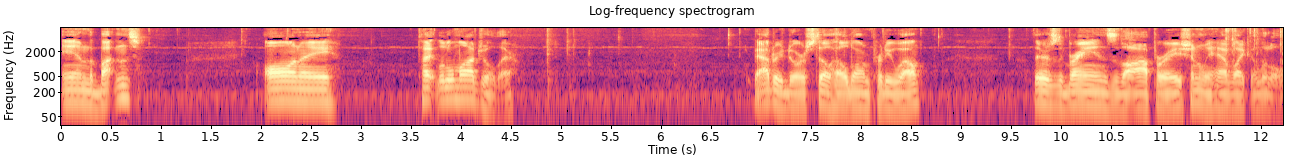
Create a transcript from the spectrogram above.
and the buttons all in a tight little module there. Battery door still held on pretty well. There's the brains of the operation. We have like a little,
